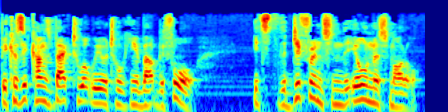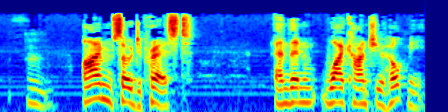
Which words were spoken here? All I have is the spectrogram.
because it comes back to what we were talking about before. It's the difference in the illness model. Mm. I'm so depressed, and then why can't you help me?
